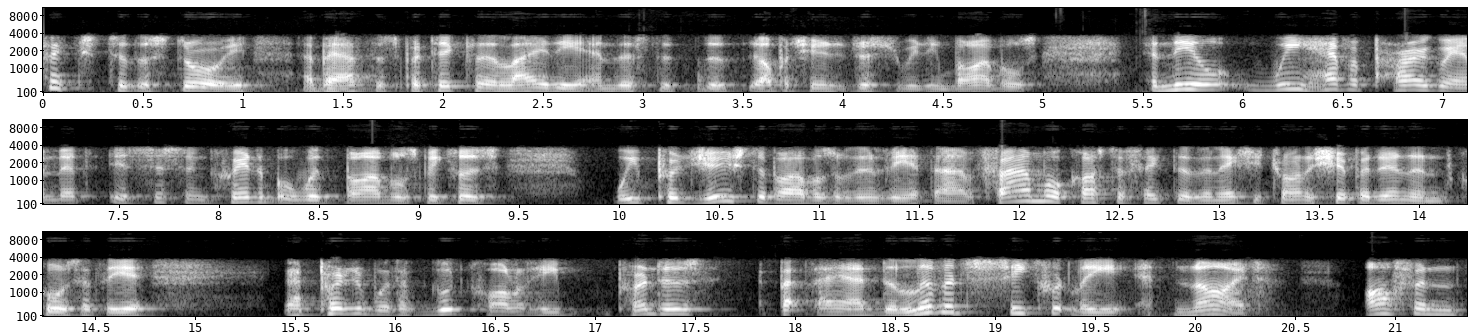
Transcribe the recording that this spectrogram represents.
fixed to the story about this particular lady and this the, the opportunity of distributing Bibles. And Neil, we have a program that is just incredible with Bibles because we produce the Bibles within Vietnam, far more cost effective than actually trying to ship it in and it there. They're printed with a good quality printers, but they are delivered secretly at night often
